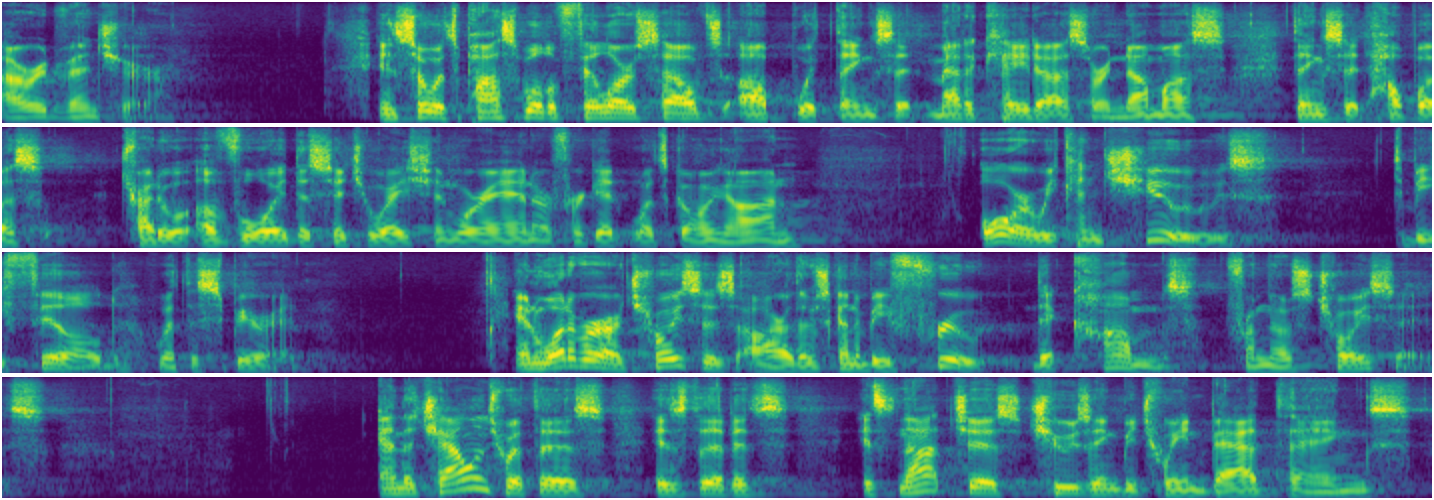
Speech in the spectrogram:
our adventure. And so it's possible to fill ourselves up with things that medicate us or numb us, things that help us try to avoid the situation we're in or forget what's going on. Or we can choose to be filled with the Spirit. And whatever our choices are, there's going to be fruit that comes from those choices. And the challenge with this is that it's, it's not just choosing between bad things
